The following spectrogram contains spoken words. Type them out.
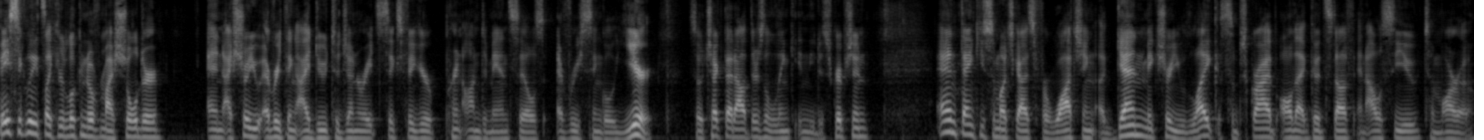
Basically, it's like you're looking over my shoulder and I show you everything I do to generate six figure print on demand sales every single year. So check that out. There's a link in the description. And thank you so much, guys, for watching. Again, make sure you like, subscribe, all that good stuff, and I will see you tomorrow.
